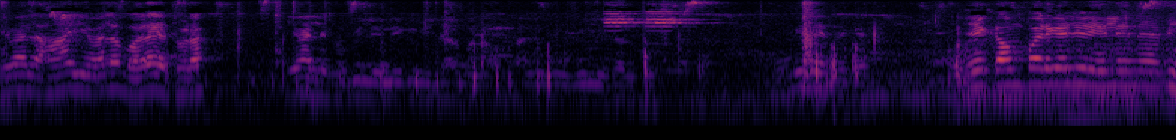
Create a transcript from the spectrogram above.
ये वाला हाँ ये वाला बड़ा है थोड़ा। ये वाले को। भी लेने की विचार बनाओ वो भी लेते क्या? ये कम पड़ गया जो ये लेना है अभी।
